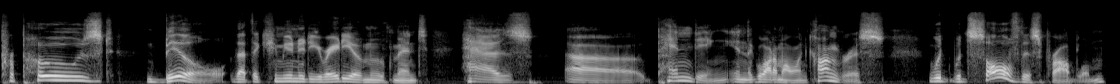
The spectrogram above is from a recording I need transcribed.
proposed bill that the community radio movement has uh, pending in the Guatemalan Congress would, would solve this problem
